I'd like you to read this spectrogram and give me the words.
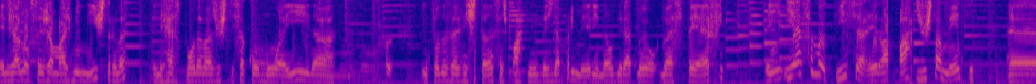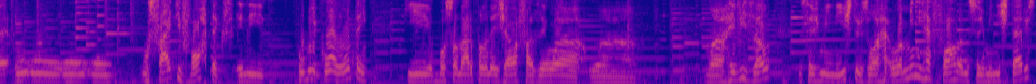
ele já não seja mais ministro, né? Ele responda na justiça comum aí, na, no, no, em todas as instâncias, partindo desde a primeira e não direto no, no STF. E, e, essa notícia, ela parte justamente é, o, o, o, o site Vortex, ele publicou ontem que o Bolsonaro planejava fazer uma, uma, uma revisão dos seus ministros, uma, uma mini reforma dos seus ministérios,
